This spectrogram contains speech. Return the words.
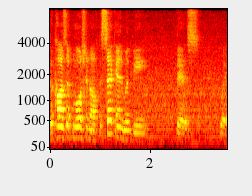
the concept motion of the second would be this way.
